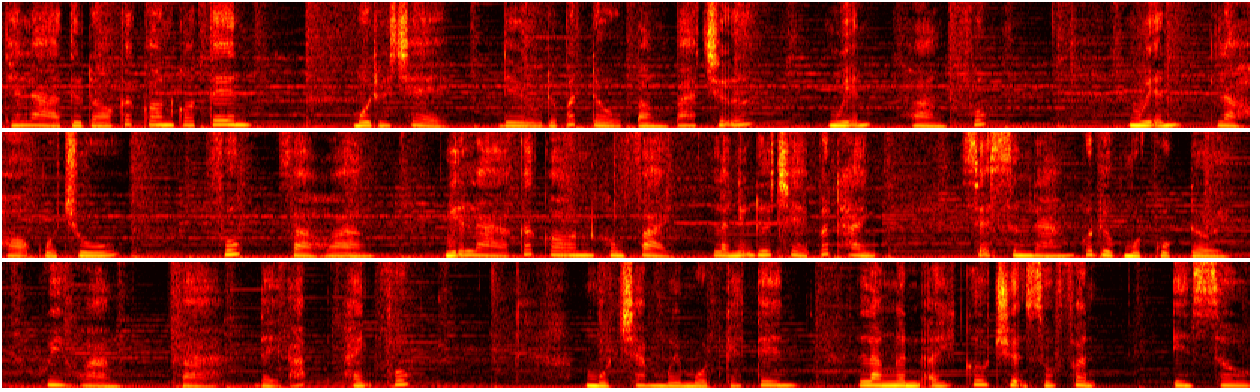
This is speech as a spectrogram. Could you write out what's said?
Thế là từ đó các con có tên, mỗi đứa trẻ đều được bắt đầu bằng ba chữ Nguyễn Hoàng Phúc. Nguyễn là họ của chú, Phúc và Hoàng nghĩa là các con không phải là những đứa trẻ bất hạnh, sẽ xứng đáng có được một cuộc đời huy hoàng và đầy ắp hạnh phúc. 111 cái tên là ngần ấy câu chuyện số phận in sâu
